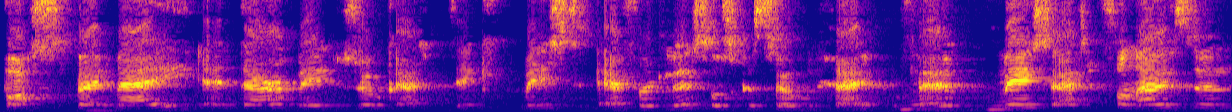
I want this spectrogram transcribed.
past bij mij. En daarmee dus ook eigenlijk denk ik het meest effortless, als ik het zo begrijp. Of, hè, het meest eigenlijk vanuit een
